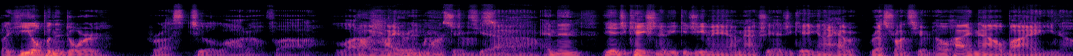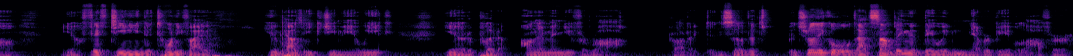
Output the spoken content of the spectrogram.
but he opened the door for us to a lot of uh, a lot of Higher end markets. Yeah. yeah. and then the education of Ikejime, I'm actually educating, and I have restaurants here in Ojai now buying you know you know 15 to 25 you know, pounds of Ikejime a week, you know, to put on their menu for raw product. And so that's it's really cool. That's something that they would never be able to offer.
